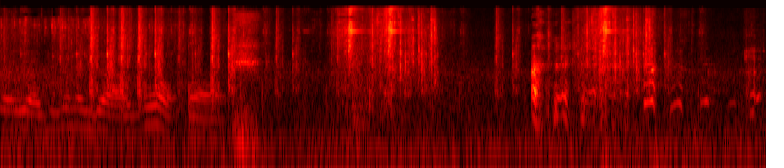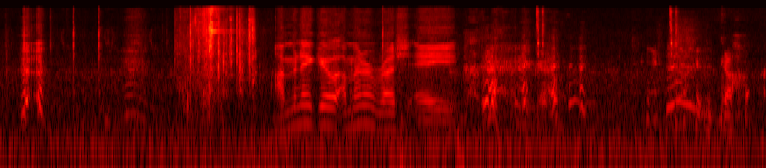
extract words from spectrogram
yo, yo, give him a grab. Whoa, I'm gonna go. I'm gonna rush A. Oh God.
